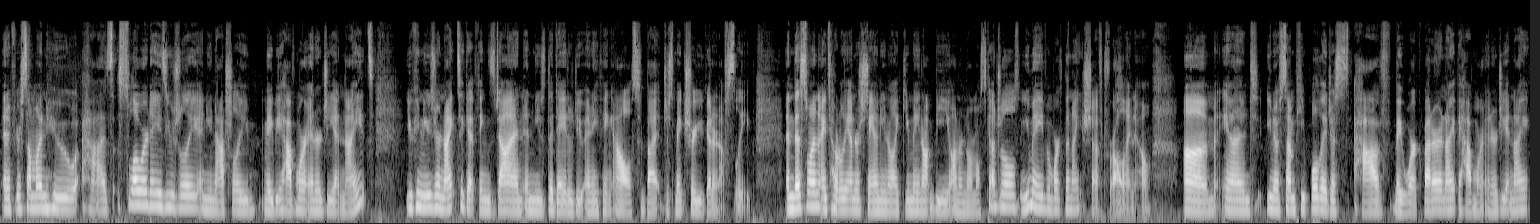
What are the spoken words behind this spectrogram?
And if you're someone who has slower days usually and you naturally maybe have more energy at night, you can use your night to get things done and use the day to do anything else, but just make sure you get enough sleep. And this one, I totally understand, you know, like you may not be on a normal schedule. You may even work the night shift for all I know. Um, and, you know, some people, they just have, they work better at night, they have more energy at night.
